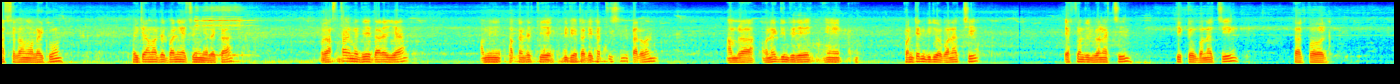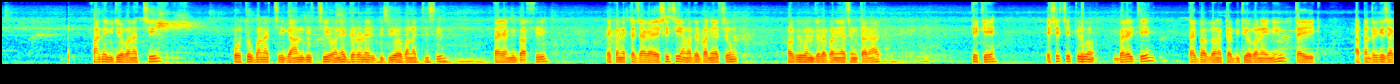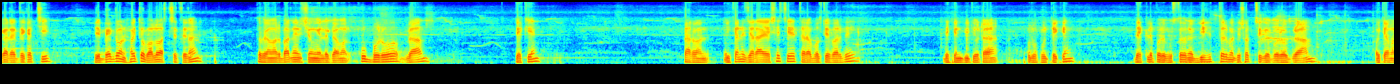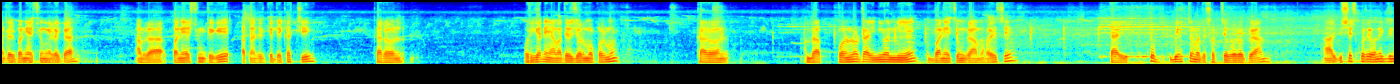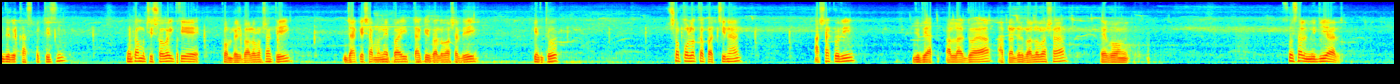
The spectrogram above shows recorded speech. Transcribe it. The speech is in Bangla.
আসসালামু আলাইকুম। এটা আমাদের বানিয়াচুং এলাকা। রাস্তার মধ্যে দাঁড়াইয়া আমি আপনাদেরকে ভিডিওটা দেখাচ্ছি, কারণ আমরা অনেক দিন ধরে কন্টেন্ট ভিডিও বানাচ্ছি অ্যাকশন রিল বানাচ্ছি টিকটক বানাচ্ছি, তারপর পানি ভিডিও বানাচ্ছি, কৌতুক বানাচ্ছি, গান দিচ্ছি, অনেক ধরনের ভিডিও বানাচ্ছি তাই আমি ভাবছি এখন একটা জায়গায় এসেছি, আমাদের বানিয়াচুং, হবিগঞ্জ জেলা বানিয়াচুং থানার থেকে। এসেছি একটু বেড়াইতে, তাই ভাবলাম একটা ভিডিও বানাই বানাইনি তাই আপনাদেরকে জায়গাটা দেখাচ্ছি। যে ব্যাকগ্রাউন্ড হয়তো ভালো আসছে না, তবে আমার বানিয়াচুং এলাকা আমার খুব বড় গ্রাম, দেখেন। কারণ এখানে যারা এসেছে, তারা বলতে পারবে, দেখেন ভিডিওটা পুরোপুরি দেখেন। দেখলে পরে বুঝতে পারবেন বৃহত্তর মধ্যে সবথেকে বড় গ্রাম, ওইটা আমাদের বানিয়াচুং এলাকা। আমরা বানিয়াচুং থেকে আপনাদেরকে দেখাচ্ছি, কারণ ওইখানে আমাদের জন্মকর্ম, কারণ আমরা পনেরোটা ইউনিয়ন নিয়ে বানিয়াচুং গ্রাম হয়েছে। তাই খুব বৃহত্তর মধ্যে সবচেয়ে বড় গ্রাম। আর বিশেষ করে অনেক দিন ধরে কাজ করতেছি। মোটামুটি সবাইকে কম বেশ ভালোবাসা দিই। যাকে সামনে পাই, তাকে ভালোবাসা দিই। কিন্তু সফলতা পাচ্ছি না। আশা করি যদি আল্লাহর দয়া, আপনাদের ভালোবাসা এবং সোশ্যাল মিডিয়ার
